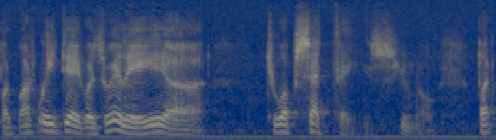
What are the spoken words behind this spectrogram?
But what we did was really uh, to upset things, you know, but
